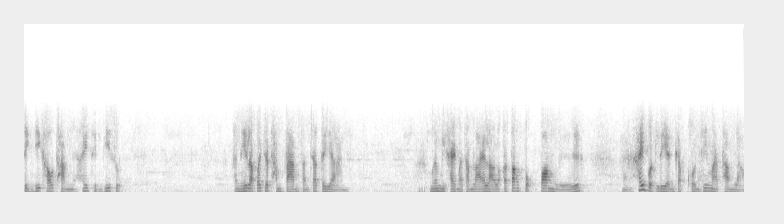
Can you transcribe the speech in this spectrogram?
สิ่งที่เขาทำเนี่ยให้ถึงที่สุด อันนี้เราก็จะทำตามสัญชาตญาณเมื่อมีใครมาทำร้ายเราเราก็ต้องปกป้องหรือให้บทเรียนกับคนที่มาทำเรา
